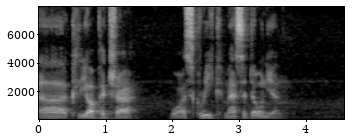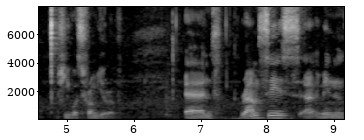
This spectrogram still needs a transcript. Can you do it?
uh, Cleopatra was Greek, Macedonian. She was from Europe. And Ramses, uh, I mean,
